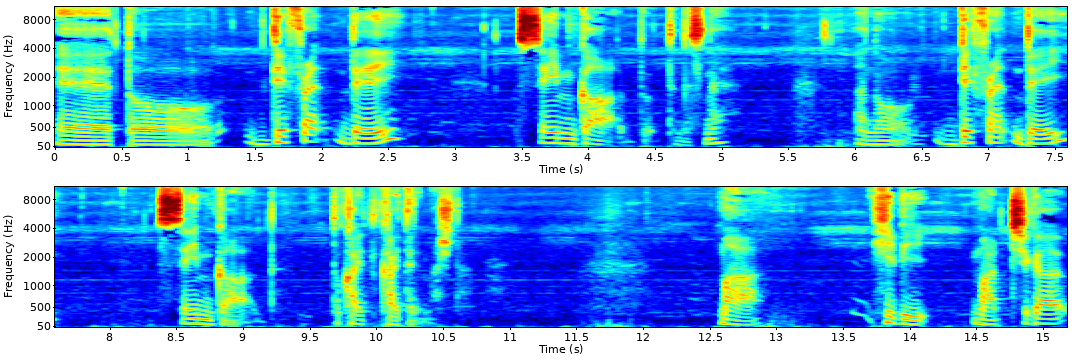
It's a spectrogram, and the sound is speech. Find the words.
えっ、と different day same God って言うんですね。あの different day same God と書い書いてありました。まあ日々、まあ、違う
